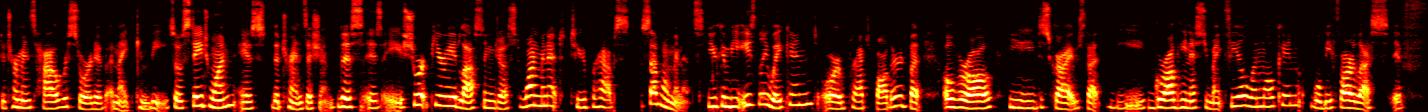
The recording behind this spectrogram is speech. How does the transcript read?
determines how restorative a night can be. So, stage one is the transition. This is a short period lasting just one minute to perhaps several minutes. You can be easily wakened or perhaps bothered, but overall, he describes that the grogginess you might feel when woken will be far less if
